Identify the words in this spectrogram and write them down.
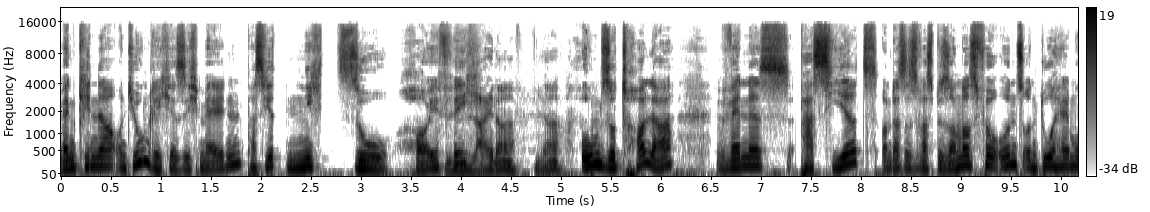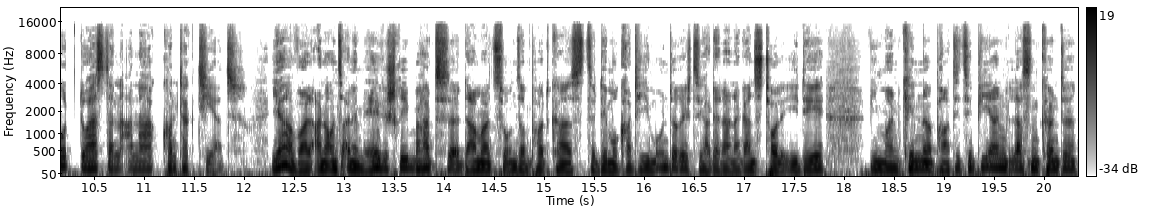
Wenn Kinder und Jugendliche sich melden, passiert nicht so häufig. Leider, ja. Umso toller, wenn es passiert und das ist was Besonderes für uns und du Helmut, du hast dann Anna kontaktiert. Ja, weil Anna uns eine Mail geschrieben hat, äh, damals zu unserem Podcast Demokratie im Unterricht. Sie hatte dann eine ganz tolle Idee, wie man Kinder partizipieren lassen könnte.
